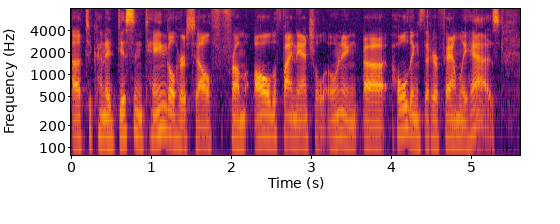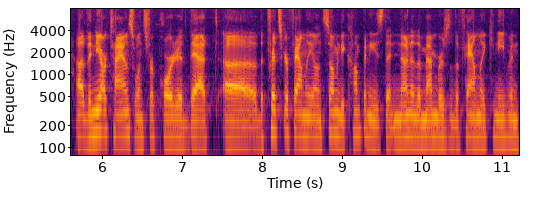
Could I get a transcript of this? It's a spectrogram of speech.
uh, to kind of disentangle herself from all the financial owning uh, holdings that her family has. Uh, the New York Times once reported that uh, the Pritzker family owns so many companies that none of the members of the family can even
